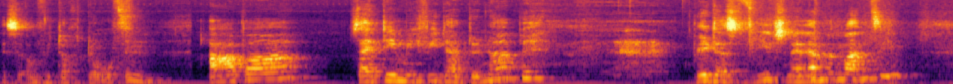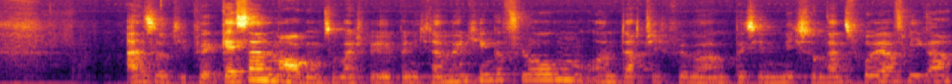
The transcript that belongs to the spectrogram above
ist irgendwie doch doof. Mhm. Aber seitdem ich wieder dünner bin, geht das viel schneller mit Anziehen. Also die, gestern Morgen zum Beispiel bin ich nach München geflogen und dachte, ich will mal ein bisschen nicht so ein ganz früher Flieger.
